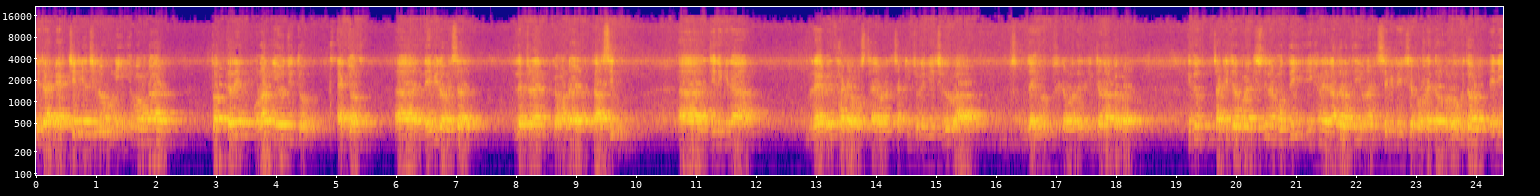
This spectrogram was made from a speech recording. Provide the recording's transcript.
এটা একচেটিয়া ছিল উনি এবং ওনার তৎকালীন ওনার নিয়োজিত একজন নেভির অফিসার লেফটেন্যান্ট কমান্ডার আহ, যিনি কিনা র্যাবে থাকা অবস্থায় ওনার চাকরি চলে গিয়েছিল বা যাই হোক সেটা ওনাদের ইন্টারনাল ব্যাপার। কিন্তু চাকরি যাওয়ার কয়েক কিছুদিনের মধ্যেই এখানে রাতারাতি ওনাকে সেক্রেটারি হিসেবে বসাই দেওয়া হলো উইদাউট এনি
